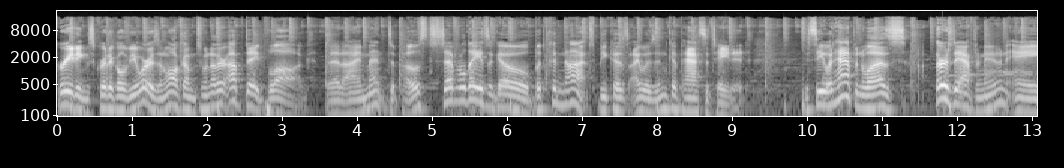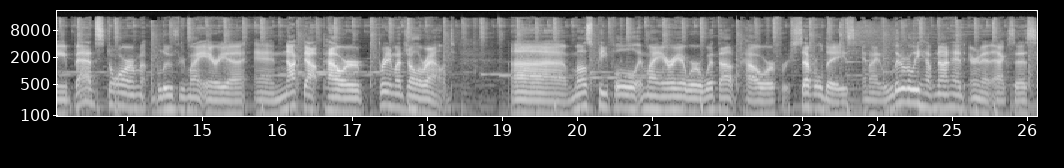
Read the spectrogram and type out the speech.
Greetings, critical viewers, and welcome to another update vlog that I meant to post several days ago, but could not because I was incapacitated. You see, what happened was, Thursday afternoon, a bad storm blew through my area and knocked out power pretty much all around. Uh, most people in my area were without power for several days, and I literally have not had internet access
